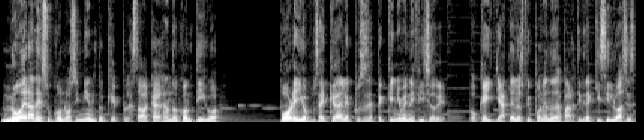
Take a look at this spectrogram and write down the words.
no era de su conocimiento que la estaba cagando contigo. Por ello, pues hay que darle pues, ese pequeño beneficio de ok, ya te lo estoy poniendo de a partir de aquí, si lo haces,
